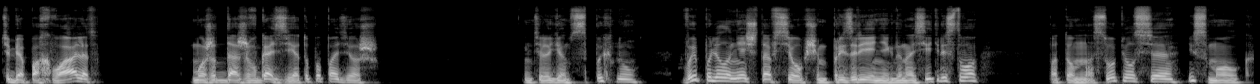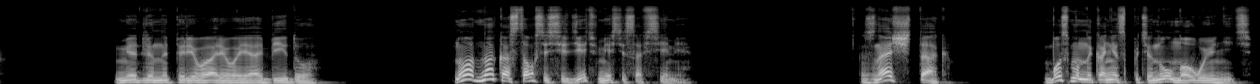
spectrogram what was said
тебя похвалят. Может, даже в газету попадешь. Интеллигент вспыхнул, выпалил нечто о всеобщем презрении к доносительству, потом насупился и смолк, медленно переваривая обиду. Но, однако, остался сидеть вместе со всеми. «Значит так». Босман, наконец, потянул новую нить.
